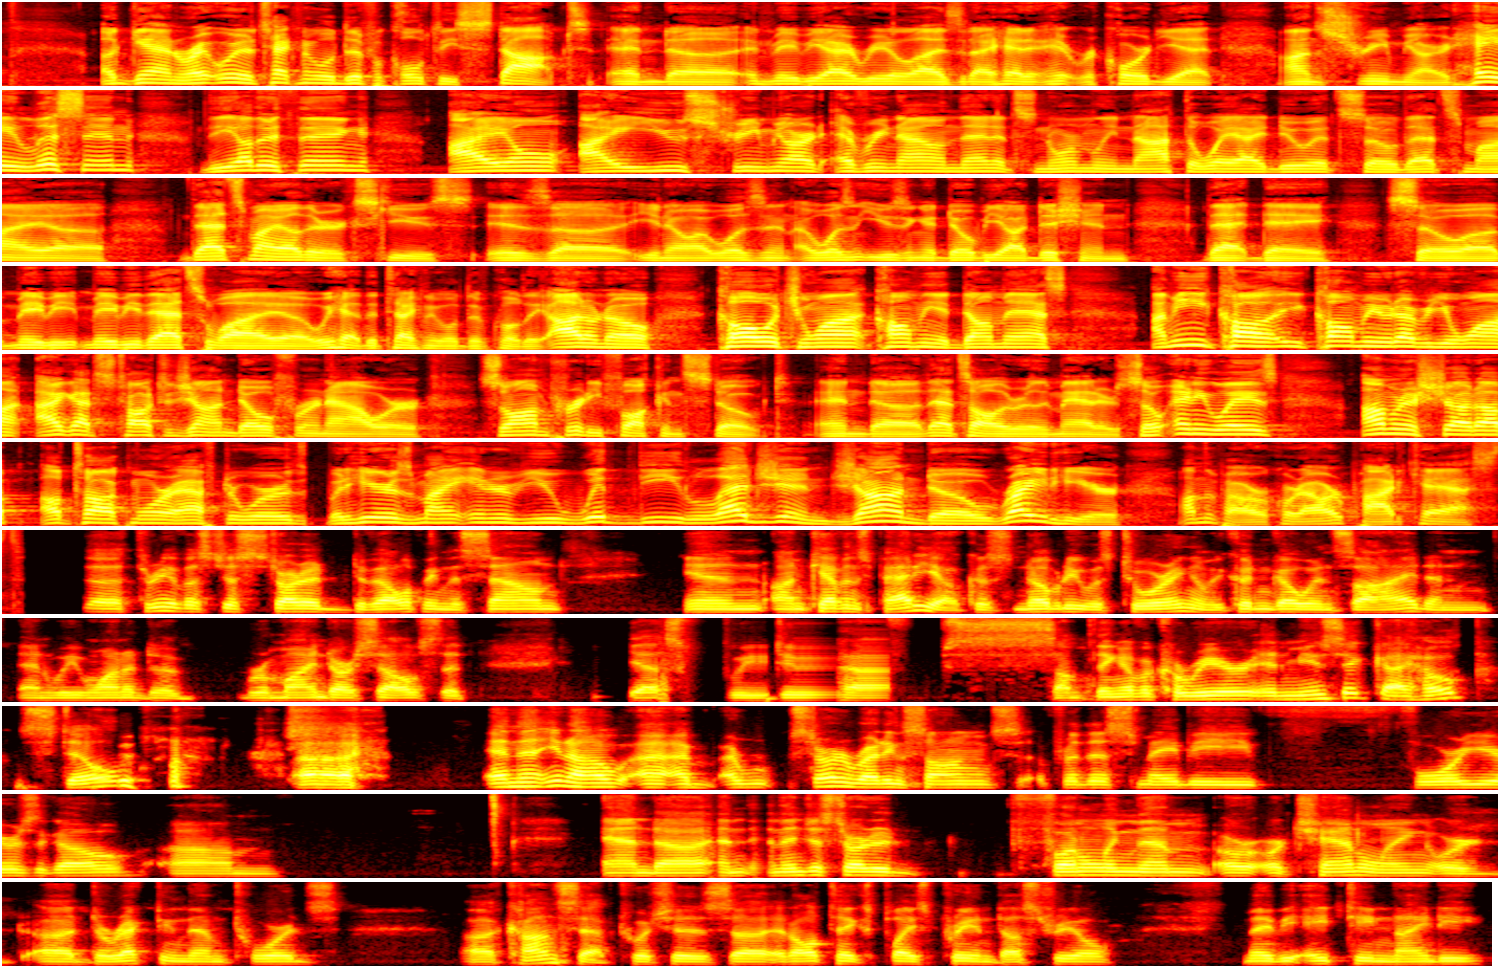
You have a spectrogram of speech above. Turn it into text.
again, right where the technical difficulty stopped, and uh, and maybe I realized that I hadn't hit record yet on Streamyard. Hey, listen, the other thing. I don't. I use Streamyard every now and then. It's normally not the way I do it, so that's my uh, that's my other excuse is uh you know i wasn't i wasn't using adobe audition that day. So uh maybe maybe that's why uh, we had the technical difficulty. I don't know. Call what you want. Call me a dumbass. I mean you call you call me whatever you want. I got to talk to john doe for an hour so i'm pretty fucking stoked. And uh that's all that really matters. So anyways I'm to shut up. I'll talk more afterwards. But here's my interview with the legend, John Doe, right here on the Power Chord Hour podcast the three of us just started developing the sound in on Kevin's patio because nobody was touring and we couldn't go inside and and we wanted to remind ourselves that yes we do have something of a career in music I hope still. Uh, and then you know I, I started writing songs for this maybe four years ago um, and uh, and and then just started funneling them or, or channeling or uh, directing them towards concept, which is uh, it all takes place pre-industrial, maybe 1890.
